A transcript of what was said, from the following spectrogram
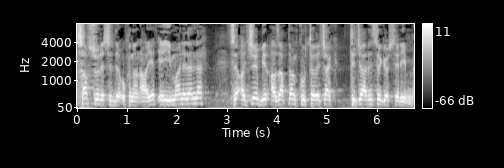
Saf suresinde okunan ayet ey iman edenler size acı bir azaptan kurtaracak ticareti size göstereyim mi?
